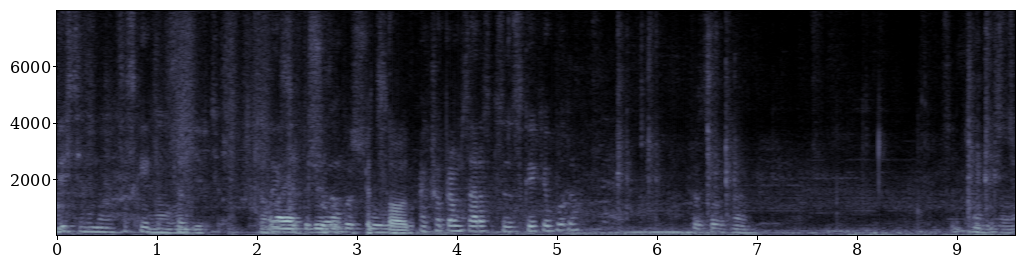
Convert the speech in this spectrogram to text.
200 немає. Це скільки? Це Давай я тобі запишу 500. Якщо прямо зараз це скільки буде? 500 гривень. Це 2000.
